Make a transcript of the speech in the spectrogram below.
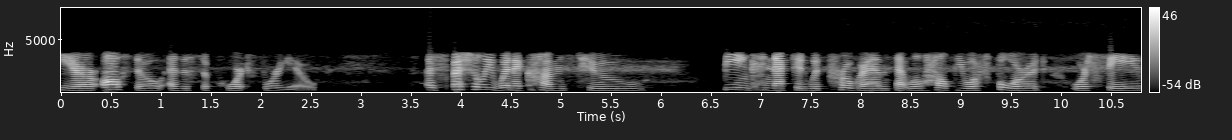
here also as a support for you, especially when it comes to being connected with programs that will help you afford or save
